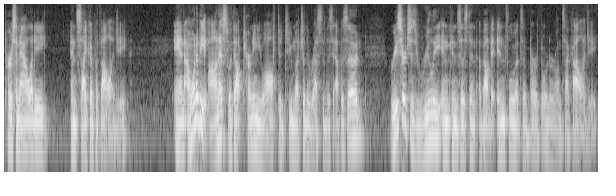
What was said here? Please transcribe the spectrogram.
personality, and psychopathology. And I want to be honest without turning you off to too much of the rest of this episode. Research is really inconsistent about the influence of birth order on psychology.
